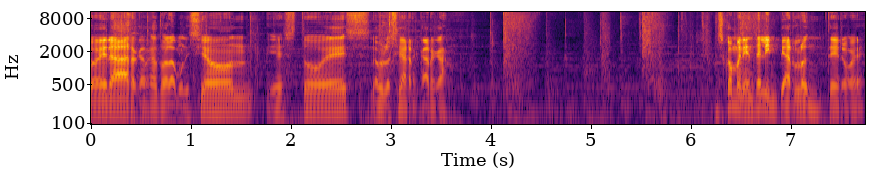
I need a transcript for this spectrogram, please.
Esto era recargar toda la munición Y esto es la velocidad de recarga. Es conveniente limpiarlo entero, ¿eh?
